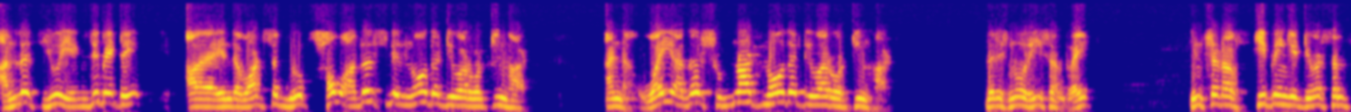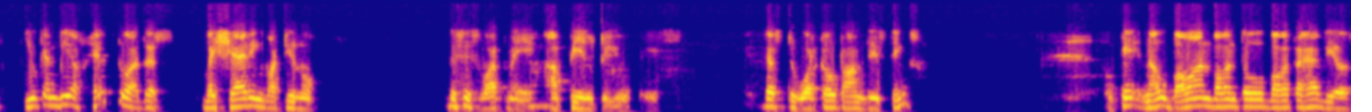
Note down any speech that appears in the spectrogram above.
unless you exhibit it uh, in the whatsapp group how others will know that you are working hard? And why others should not know that you are working hard? There is no reason right? Instead of keeping it yourself you can be of help to others by sharing what you know. This is what my appeal to you is. Just to work out on these things. Okay now bhavan bhavanto bhavatah we have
